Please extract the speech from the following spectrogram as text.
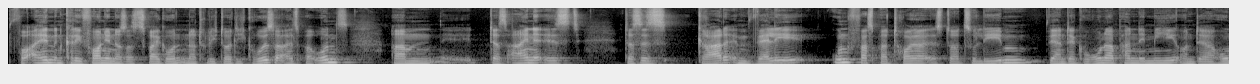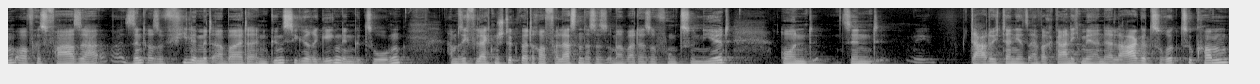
vor allem in Kalifornien, das aus zwei Gründen natürlich deutlich größer als bei uns. Ähm, das eine ist, dass es gerade im Valley unfassbar teuer ist, dort zu leben. Während der Corona-Pandemie und der Homeoffice-Phase sind also viele Mitarbeiter in günstigere Gegenden gezogen, haben sich vielleicht ein Stück weit darauf verlassen, dass es immer weiter so funktioniert und sind dadurch dann jetzt einfach gar nicht mehr in der Lage, zurückzukommen.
